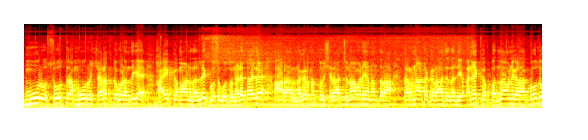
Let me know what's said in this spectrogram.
ಮೂರು ಸೂತ್ರ, ಮೂರು ಷರತ್ತುಗಳೊಂದಿಗೆ ಹೈಕಮಾಂಡ್ದಲ್ಲಿ ಗುಸುಗುಸು ನಡೀತಾ ಇದೆ. ಆರ್ ಆರ್ ನಗರ್ ಮತ್ತು ಶಿರಾ ಚುನಾವಣೆಯ ನಂತರ ಕರ್ನಾಟಕ ರಾಜ್ಯದಲ್ಲಿ ಅನೇಕ ಬದಲಾವಣೆಗಳಾಗಬಹುದು.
